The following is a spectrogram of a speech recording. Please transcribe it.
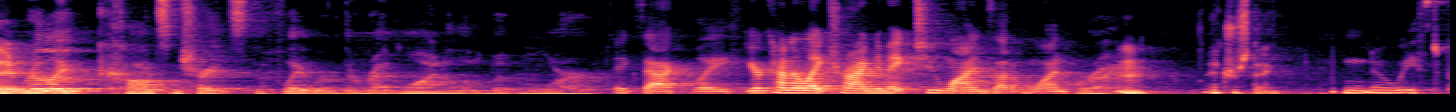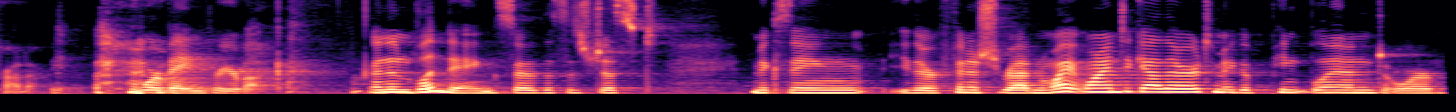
And it really concentrates the flavor of the red wine a little bit more. Exactly. You're kind of like trying to make two wines out of one. Right. Hmm. Interesting. No waste product. More bang for your buck. And then blending. So this is just mixing either finished red and white wine together to make a pink blend, or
